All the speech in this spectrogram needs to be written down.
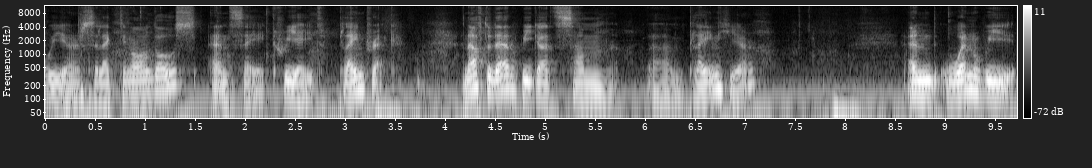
we are selecting all those and say create plane track. And after that we got some um, plane here. And when we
